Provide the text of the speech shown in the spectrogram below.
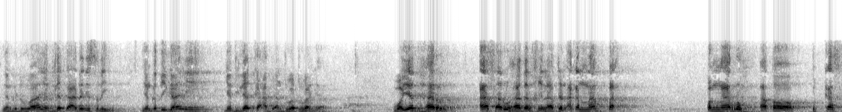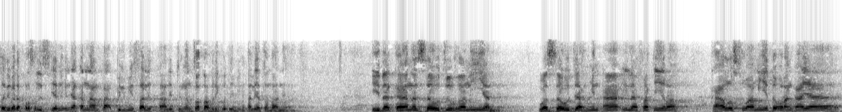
Yang kedua yang dilihat keadaan istri. Yang ketiga ini yang dilihat keadaan dua-duanya. Wa yadhhar atharu hadzal khilaf dan akan nampak pengaruh atau bekas daripada perselisihan ini akan nampak bil misal tali dengan contoh berikut ini. Kita lihat contohnya. Idza kana zawju ghaniyan wa zaujah min a'ilah faqirah kalau suaminya itu orang kaya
